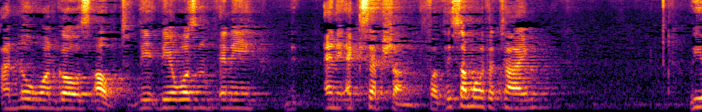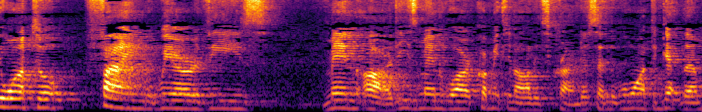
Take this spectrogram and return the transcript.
and no one goes out. There wasn't any, any exception. For this amount of time, we want to find where these men are, these men who are committing all these crimes. They said we want to get them,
